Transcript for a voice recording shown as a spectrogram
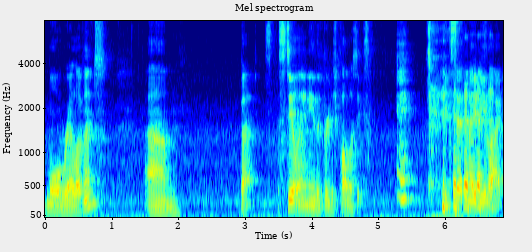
more relevant. Um, but still, any of the British politics, eh. Except maybe like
